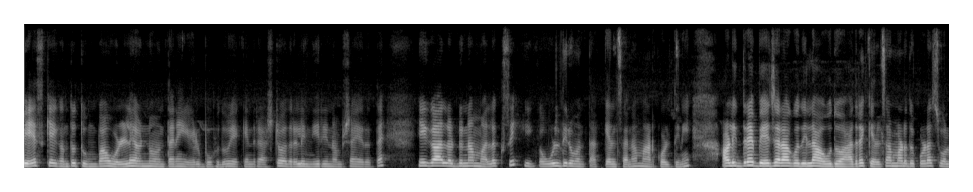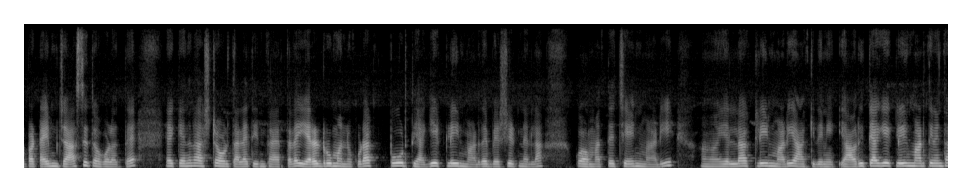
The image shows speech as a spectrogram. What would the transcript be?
ಬೇಸಿಗೆಗಂತೂ ತುಂಬ ಒಳ್ಳೆ ಹಣ್ಣು ಅಂತಲೇ ಹೇಳ್ಬಹುದು. ಯಾಕೆಂದರೆ ಅಷ್ಟು ಅದರಲ್ಲಿ ನೀರಿನ ಅಂಶ ಇರುತ್ತೆ. ಈಗ ಲಡ್ಡುನ ಮಲಗಿಸಿ ಈಗ ಉಳಿದಿರುವಂಥ ಕೆಲಸನ ಮಾಡ್ಕೊಳ್ತೀನಿ. ಅವಳಿದ್ರೆ ಬೇಜಾರಾಗೋದಿಲ್ಲ. ಹೌದು. ಆದರೆ ಕೆಲಸ ಮಾಡೋದು ಕೂಡ ಸ್ವಲ್ಪ ಟೈಮ್ ಜಾಸ್ತಿ ತೊಗೊಳುತ್ತೆ. ಯಾಕೆಂದರೆ ಅಷ್ಟು ಅವಳು ತಲೆ ತಿಂತಾ ಇರ್ತಾಳೆ. ಎರಡು ರೂಮನ್ನು ಕೂಡ ಪೂರ್ತಿಯಾಗಿ ಕ್ಲೀನ್ ಮಾಡಿದೆ. ಬೆಡ್ಶೀಟ್ನೆಲ್ಲ ಮತ್ತೆ ಚೇಂಜ್ ಮಾಡಿ ಎಲ್ಲ ಕ್ಲೀನ್ ಮಾಡಿ ಹಾಕಿದ್ದೀನಿ. ಯಾವ ರೀತಿಯಾಗಿ ಕ್ಲೀನ್ ಮಾಡ್ತೀನಿ ಅಂತ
